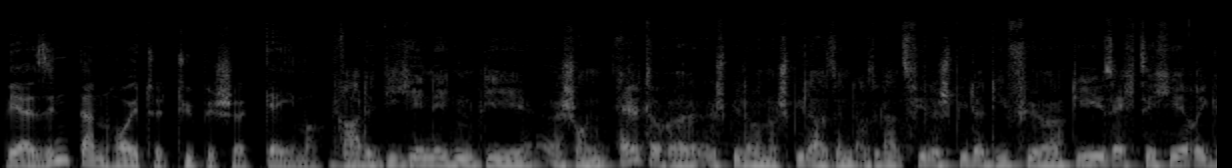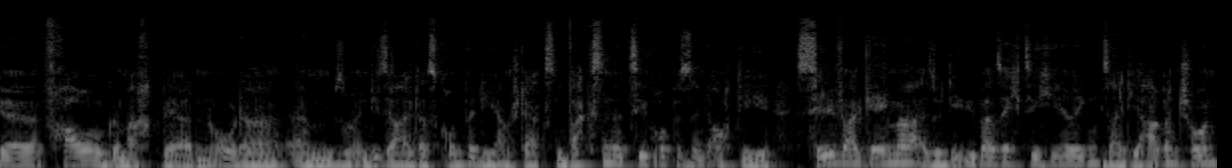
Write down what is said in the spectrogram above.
wer sind dann heute typische Gamer? Gerade diejenigen, die schon ältere Spielerinnen und Spieler sind, also ganz viele Spiele, die für die 60-jährige Frau gemacht werden oder ähm, so in dieser Altersgruppe, die am stärksten wachsende Zielgruppe sind auch die Silver Gamer, also die über 60-Jährigen, seit Jahren schon.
